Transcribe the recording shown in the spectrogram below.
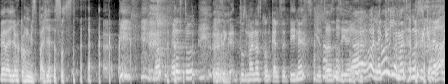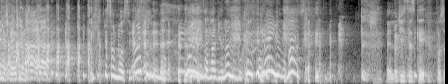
Era yo con mis payasos. ¿No? Eras tú, así tus manos con calcetines y estabas así de, ah, hola, ¿qué es lo más cursi que le has hecho a una mujer? Eso no se hace, no. Puedes andar violando mujeres por ello, nomás. El chiste es que, pues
